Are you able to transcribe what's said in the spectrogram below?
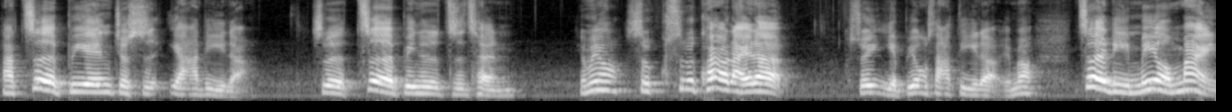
那这边就是压力了，是不是？这边就是支撑，有没有？是是不是快要来了？所以也不用杀低了，有没有？这里没有卖，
